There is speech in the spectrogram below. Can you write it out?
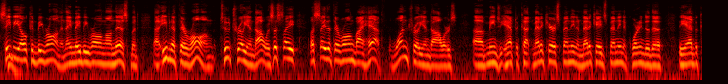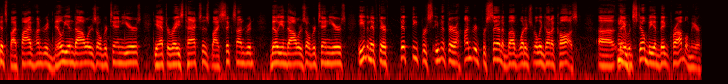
CBO can be wrong, and they may be wrong on this, but uh, even if they're wrong, two trillion dollars. Let's say let's say that they're wrong by half. One trillion dollars uh, means that you have to cut Medicare spending and Medicaid spending, according to the, the advocates, by $500 billion over 10 years. You have to raise taxes by $600 billion over 10 years. Even if they're 50%, even if they're 100% above what it's really going to cost, uh, hmm. they would still be a big problem here.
